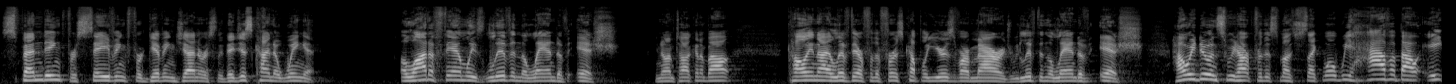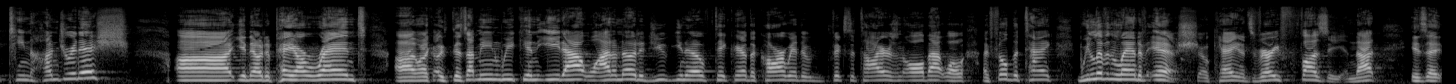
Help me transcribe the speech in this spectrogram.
spending, for saving, for giving generously. They just kind of wing it. A lot of families live in the land of Ish. You know what I'm talking about? Colleen and I lived there for the first couple of years of our marriage. We lived in the land of Ish. How are we doing, sweetheart, for this month? She's like, well, we have about 1800 ish. Uh, you know, to pay our rent. Uh, like, oh, does that mean we can eat out? Well, I don't know. Did you, you know, take care of the car? We had to fix the tires and all that. Well, I filled the tank. We live in the land of Ish, okay? And it's very fuzzy. And that is a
